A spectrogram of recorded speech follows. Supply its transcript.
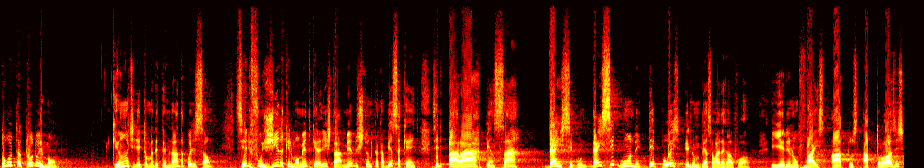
Todo, todo irmão que antes de ele tomar determinada posição, se ele fugir daquele momento que ele ali está, mesmo estando com a cabeça quente, se ele parar, pensar, 10 segundos, 10 segundos, depois ele não pensa mais daquela forma. E ele não faz atos atrozes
